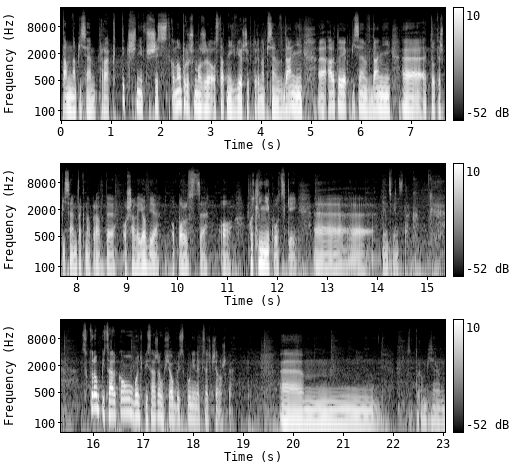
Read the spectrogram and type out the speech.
tam napisałem praktycznie wszystko, no oprócz może ostatnich wierszy, które napisałem w Danii, e, ale to jak pisałem w Danii, to też pisałem tak naprawdę o Szalejowie, o Polsce, o Kotlinie Kłodzkiej, więc, więc tak. Z którą pisarką bądź pisarzem chciałbyś wspólnie napisać książkę? Em, z którą pisarzem?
